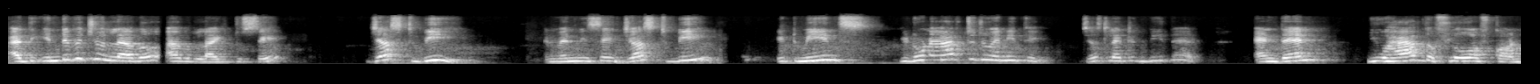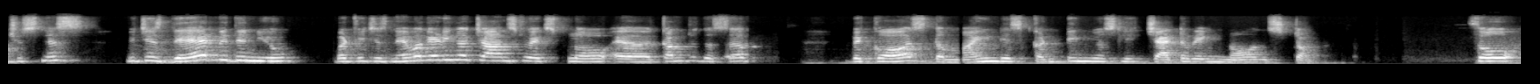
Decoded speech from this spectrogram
at the individual level, I would like to say, just be. And when we say just be, it means you don't have to do anything, just let it be there. And then you have the flow of consciousness, which is there within you, but which is never getting a chance to explore, uh, come to the surface because the mind is continuously chattering non-stop. So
